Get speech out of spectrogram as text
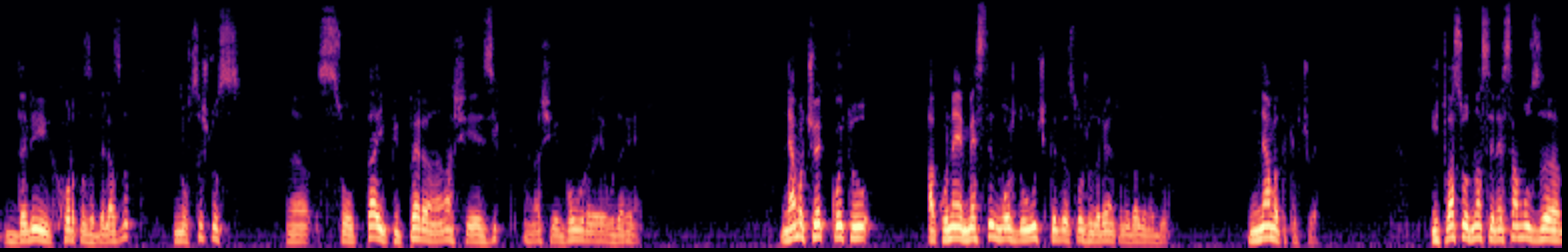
дали хората забелязват, но всъщност солта и пипера на нашия език, на нашия говор е ударението. Няма човек, който, ако не е местен, може да улучи къде да сложи ударението на дадена дума. Няма такъв човек. И това се отнася не само за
